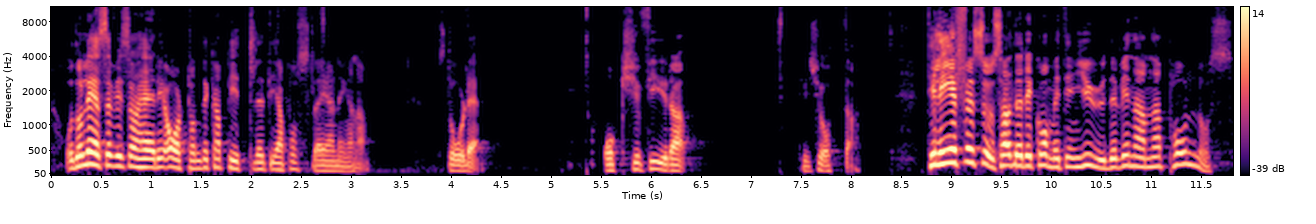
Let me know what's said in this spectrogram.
Och då läser vi så här i 18 kapitlet i Apostlagärningarna. Står det. Och 24 till 28. Till Efesus hade det kommit en jude vid namn Apollos.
